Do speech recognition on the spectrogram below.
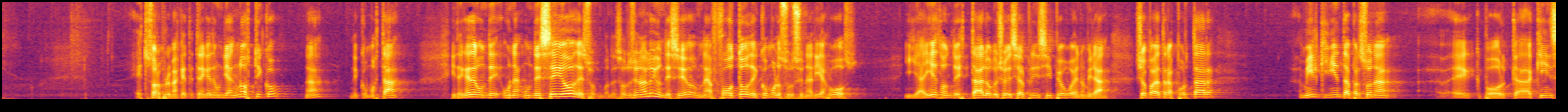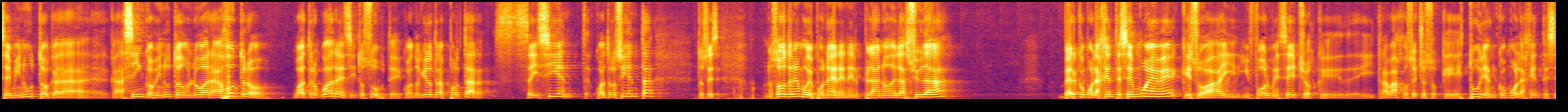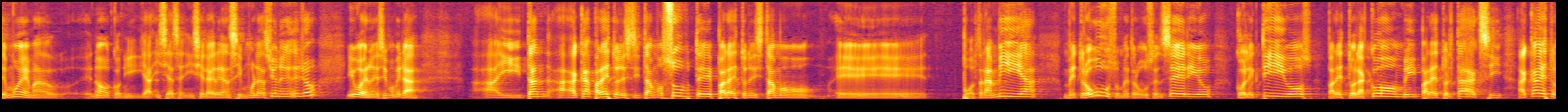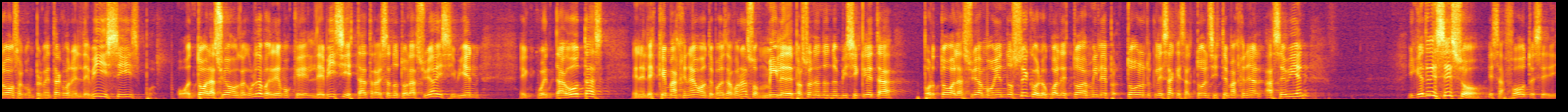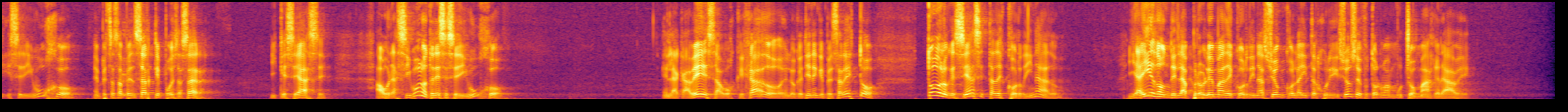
Estos son los problemas que tiene que tener un diagnóstico ¿ah? de cómo está y tiene que tener un, deseo de, so- de solucionarlo y un deseo, una foto de cómo lo solucionarías vos. Y ahí es donde está lo que yo decía al principio, bueno, mira, yo para transportar 1500 personas eh, por cada 15 minutos, cada, cada 5 minutos de un lugar a otro, 4 cuadras necesito subte. Cuando quiero transportar 600, 400, entonces nosotros tenemos que poner en el plano de la ciudad ver cómo la gente se mueve, que eso hay informes hechos que, y trabajos hechos que estudian cómo la gente se mueve, ¿no? Y, se hacen, y se le agregan simulaciones, qué sé yo, y bueno, decimos, mira, hay tan, acá para esto necesitamos subte, para esto necesitamos eh, tranvía, metrobús, un metrobús en serio, colectivos, para esto la combi, para esto el taxi. Acá esto lo vamos a complementar con el de bicis, o en toda la ciudad vamos a complementar, porque digamos que bici está atravesando toda la ciudad y si bien en cuentagotas, en el esquema general cuando te pones a poner, son miles de personas andando en bicicleta por toda la ciudad moviéndose, con lo cual es todas miles, todo lo que le saques al todo el sistema general hace bien. Y que tenés eso, esa foto, ese, ese dibujo, empezás a pensar qué puedes hacer y qué se hace. Ahora, si vos no tenés ese dibujo en la cabeza, bosquejado, en lo que tiene que pensar esto, todo lo que se hace está descoordinado. Y ahí es donde el problema de coordinación con la interjurisdicción se torna mucho más grave.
